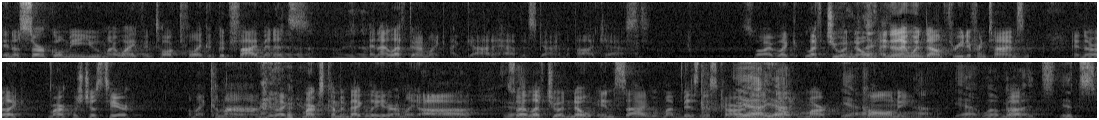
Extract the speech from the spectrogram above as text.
in a circle, me, you, my wife, and talked for like a good five minutes. Yeah. Oh yeah. And I left there. I'm like, I gotta have this guy in the podcast. So I've like left you a Well, note, and you. then I went down three different times, and they were like, Mark was just here. I'm like, come on. They're like, Mark's coming back later. I'm like, ah. So I left you a note inside with my business card. Yeah, yeah. note, Mark, Yeah. call me. Yeah, yeah, well, no, But- it's, it's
